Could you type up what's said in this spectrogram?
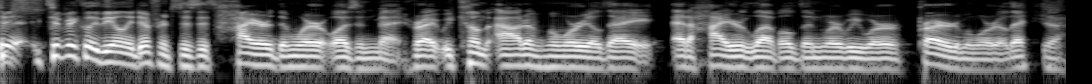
It's- typically the only difference is it's higher than where it was in May, right? We come out of Memorial Day at a higher level than where we were prior to Memorial Day. Yeah.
